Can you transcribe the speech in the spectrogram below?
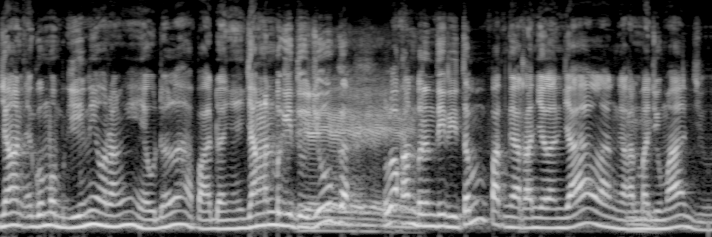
Jangan, eh, gue mau begini orangnya ya udahlah apa adanya. Jangan begitu Iya, iya, juga. iya, iya, lu iya. akan berhenti di tempat, nggak akan jalan-jalan, nggak akan maju-maju.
